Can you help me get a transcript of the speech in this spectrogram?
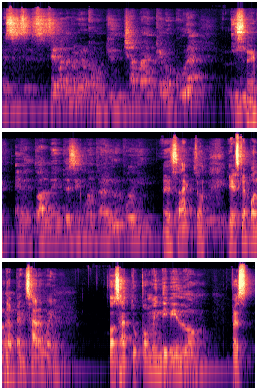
Se, se- se encuentra primero como que un chamán que lo cura y Sí. eventualmente se encuentra al grupo y. Exacto. Y es que ponte a pensar, güey. O sea, tú como individuo, pues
